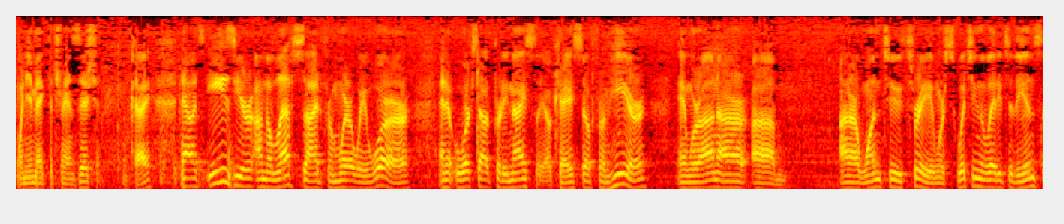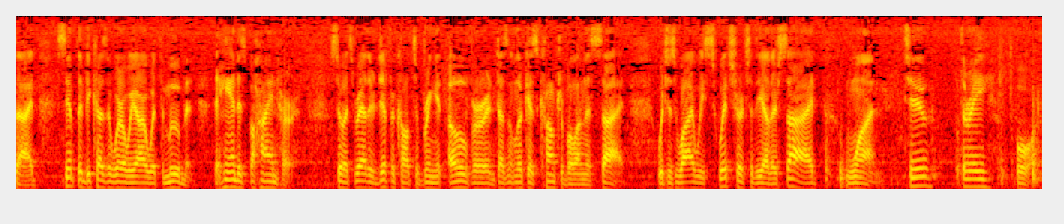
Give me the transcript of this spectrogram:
when you make the transition, okay? Now, it's easier on the left side from where we were, and it works out pretty nicely, okay? So from here, and we're on our, um, on our one, two, three, and we're switching the lady to the inside simply because of where we are with the movement. The hand is behind her, so it's rather difficult to bring it over. It doesn't look as comfortable on this side, which is why we switch her to the other side. One, two, three, four.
